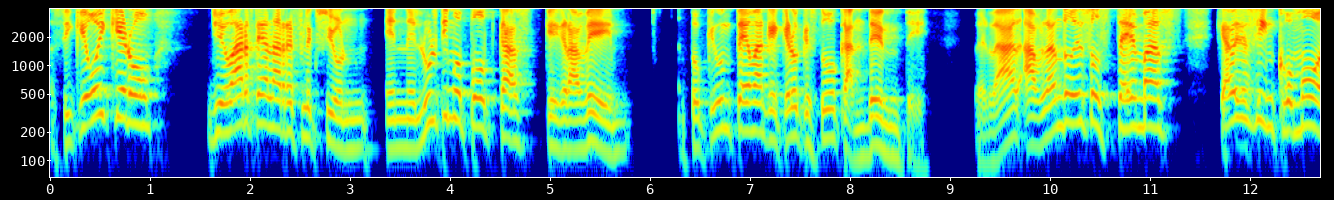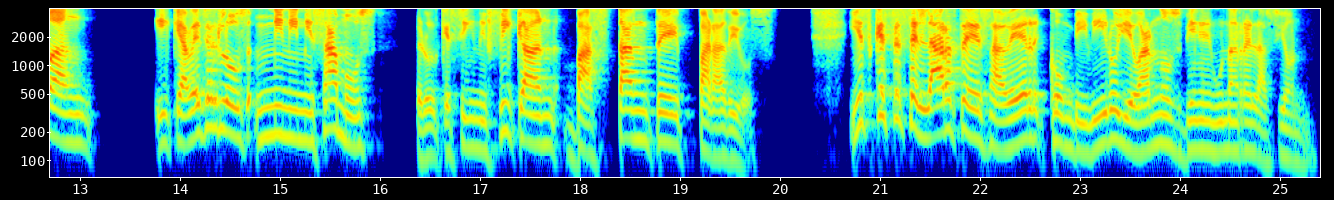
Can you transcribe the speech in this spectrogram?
Así que hoy quiero llevarte a la reflexión. En el último podcast que grabé, toqué un tema que creo que estuvo candente, ¿verdad? Hablando de esos temas que a veces incomodan y que a veces los minimizamos, pero que significan bastante para Dios. Y es que este es el arte de saber convivir o llevarnos bien en una relación.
